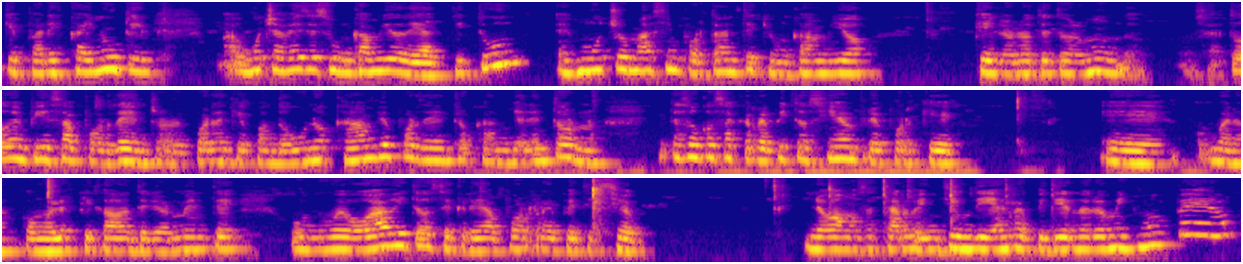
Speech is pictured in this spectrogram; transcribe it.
que parezca inútil, muchas veces un cambio de actitud es mucho más importante que un cambio que lo note todo el mundo. O sea, todo empieza por dentro. Recuerden que cuando uno cambia por dentro, cambia el entorno. Estas son cosas que repito siempre porque, eh, bueno, como lo he explicado anteriormente, un nuevo hábito se crea por repetición. No vamos a estar 21 días repitiendo lo mismo, pero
